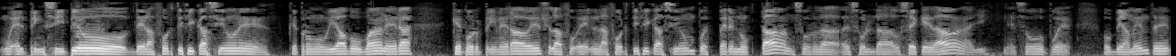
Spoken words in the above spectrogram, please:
El principio de las fortificaciones que promovía Boban era que por primera vez la, en la fortificación pues pernoctaban eh, soldados, se quedaban allí. Eso pues obviamente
